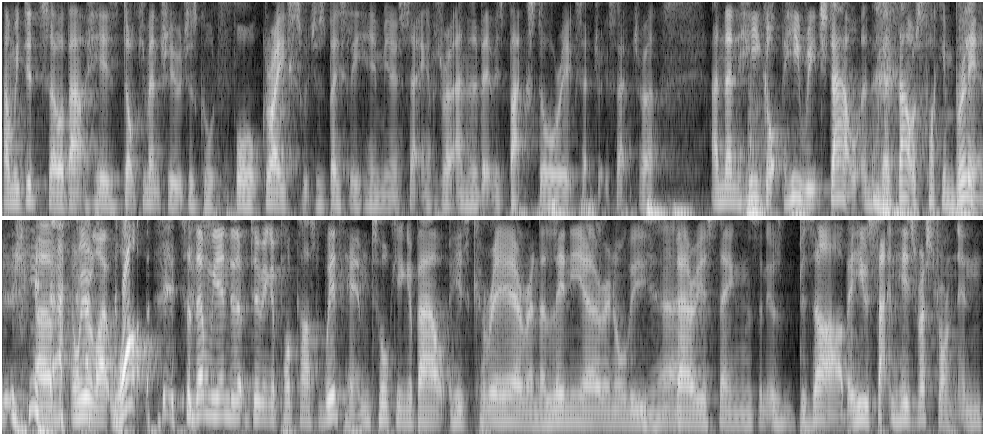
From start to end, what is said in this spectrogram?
And we did so about his documentary, which was called For Grace, which was basically him, you know, setting up his and then a bit of his backstory, etc., etc. And then he got he reached out and said that was fucking brilliant, um, and we were like, "What?" So then we ended up doing a podcast with him, talking about his career and Alinea and all these Yeah. various things, and it was bizarre. But he was sat in his restaurant in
